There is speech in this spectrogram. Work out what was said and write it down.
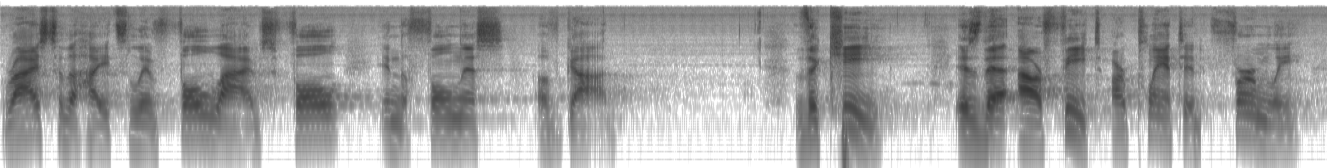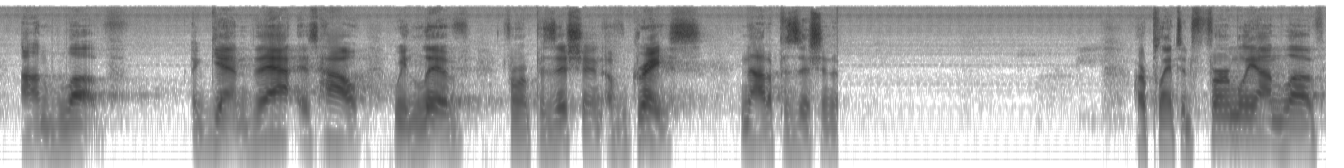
rise to the heights, live full lives, full in the fullness of God. The key is that our feet are planted firmly on love. Again, that is how we live from a position of grace, not a position of are planted firmly on love,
